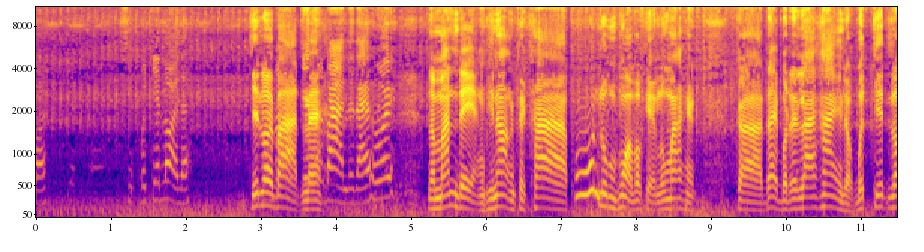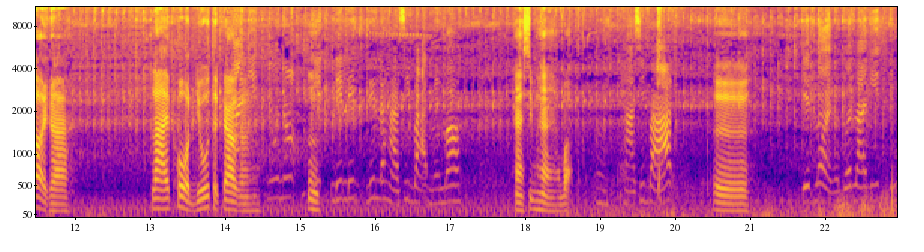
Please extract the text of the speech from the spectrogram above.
ร้อยสิบเจ็ดร้อยเลย เจ็ดร้อยบาทแหละเจ็ดร้อยบาทเลยได้เฮ้ยน้ำมันแดงพี่น้องจะค่าพูดลุมหัวบะแขกลงมาแหกก็ได้บได้รายให้ดอกเบิดเจ็ดร้อยก็ลายโพดอยูแตะเก้าก็ลิตรอยู่เนาะอืมลิตรลิตรลิตรละหาสิบบาทแม่นบ่ห้าสิบห้าบ่หาสิบบาท เออเจ็ดร้อยกับเบิดหลายลิตรอยู่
